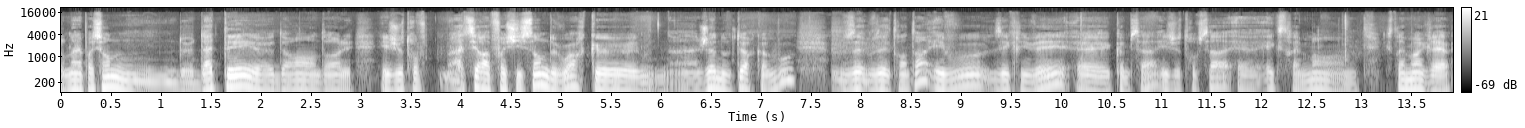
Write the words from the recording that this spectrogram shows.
on, a l'impression de dater euh, dans, les, et je trouve assez rafraîchissante de voir que un jeune auteur comme vous, vous avez, vous avez 30 ans et vous écrivez euh, comme ça, et je trouve ça euh, extrêmement, extrêmement agréable.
